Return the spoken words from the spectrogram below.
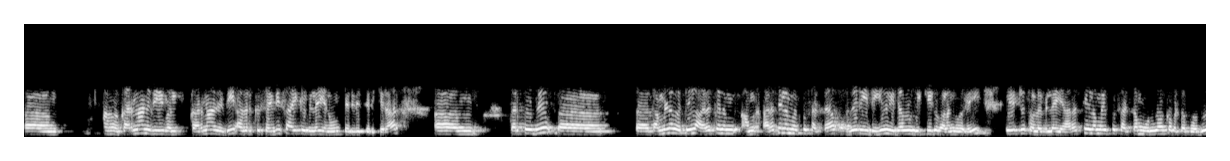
ஆஹ் கருணாநிதி வந் கருணாநிதி அதற்கு செவி சாய்க்கவில்லை எனவும் தெரிவித்திருக்கிறார். ஆஹ் தற்போது ஆஹ் தமிழகத்தில் அரசியலம் அரசியலமைப்பு சட்ட மத ரீதியில் இடஒதுக்கீடு வழங்குவதை ஏற்றுக்கொள்ளவில்லை அரசியலமைப்பு சட்டம் உருவாக்கப்பட்ட போது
